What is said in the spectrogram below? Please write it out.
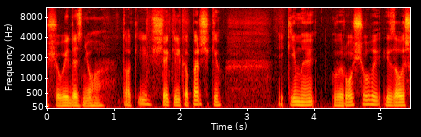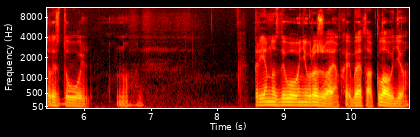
що вийде з нього. Так, і ще кілька перчиків, які ми вирощували і залишились доволі. Ну, приємно здивовані врожаєм, хай би так, Клаудіо.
